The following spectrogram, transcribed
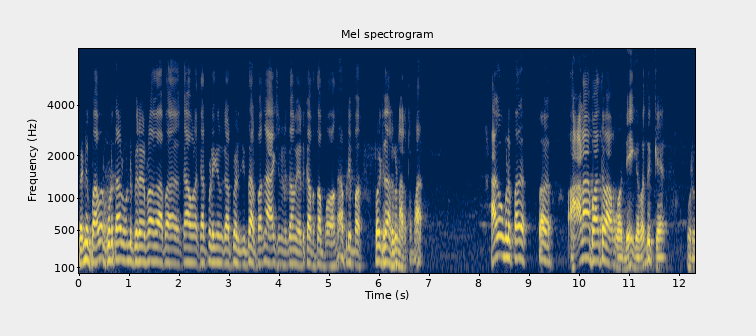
பெண்ணுக்கு பவர் கொடுத்தாலும் ஒன்று பிற அப்போ அவளை கற்பழிக்கிற கற்பழிச்சுட்டு தான் இருப்பாங்க. ஆக்ஷன் எடுக்காமல் எடுக்காமல் தான் போவாங்க. அப்படி போயிட்டு தான் இருக்குன்னு அர்த்தமா? ஆக உங்களுக்கு ப ஆணாக பார்த்து நீங்கள் வந்து கே ஒரு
